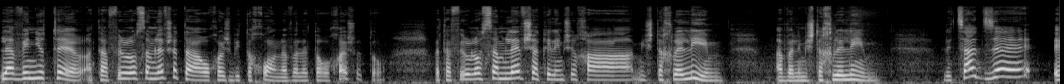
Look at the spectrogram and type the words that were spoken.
להבין יותר. אתה אפילו לא שם לב שאתה רוכש ביטחון, אבל אתה רוכש אותו. ואתה אפילו לא שם לב שהכלים שלך משתכללים, אבל הם משתכללים. לצד זה, אה,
